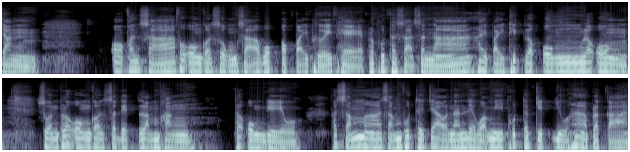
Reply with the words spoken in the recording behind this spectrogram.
จรรย์ ออกพรรษาพระองค์ก็ส่งสาวกออกไปเผยแผ่พระพุทธศาสนาให้ไปทิศละองค์ละองค์ ส่วนพระองค์ก็เสด็จลำพังพระองค์เดียว พระสัมมาสัมพุทธเจ้านั้นเรียกว่ามีพุทธกิจอยู่ห้าประการ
